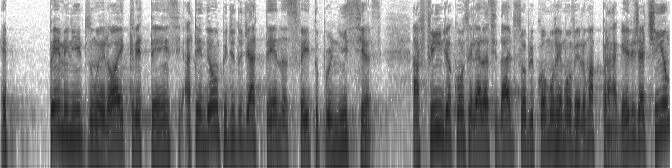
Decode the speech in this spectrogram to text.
Epimenides, um herói cretense, atendeu a um pedido de Atenas feito por Nícias, a fim de aconselhar a cidade sobre como remover uma praga. Eles já tinham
